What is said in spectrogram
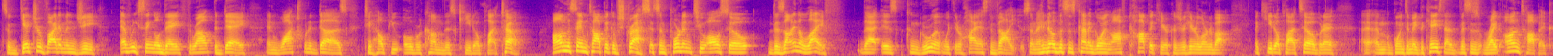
So get your vitamin G every single day throughout the day and watch what it does to help you overcome this keto plateau. On the same topic of stress, it's important to also design a life that is congruent with your highest values. And I know this is kind of going off topic here because you're here to learn about a keto plateau, but I, I'm going to make the case that this is right on topic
